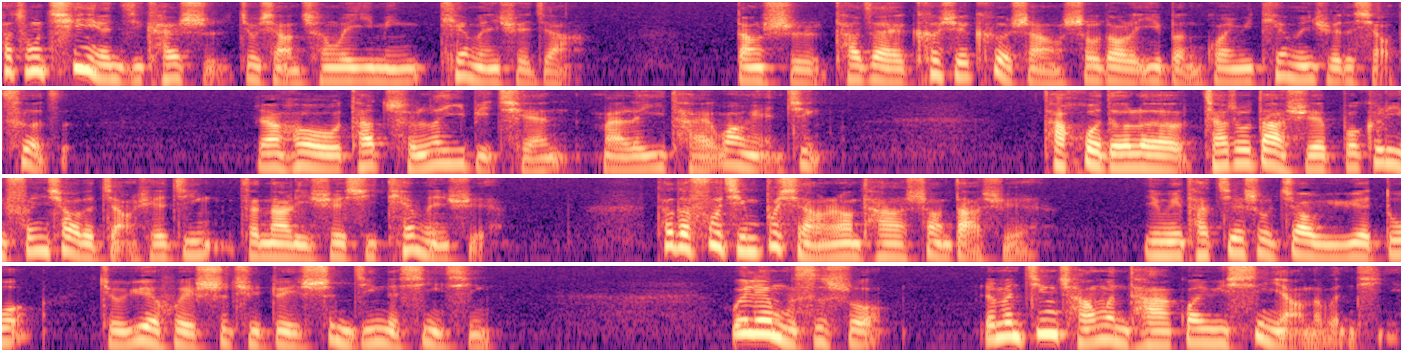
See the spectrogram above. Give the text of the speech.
他从七年级开始就想成为一名天文学家。当时他在科学课上收到了一本关于天文学的小册子，然后他存了一笔钱买了一台望远镜。他获得了加州大学伯克利分校的奖学金，在那里学习天文学。他的父亲不想让他上大学，因为他接受教育越多，就越会失去对圣经的信心。威廉姆斯说：“人们经常问他关于信仰的问题。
